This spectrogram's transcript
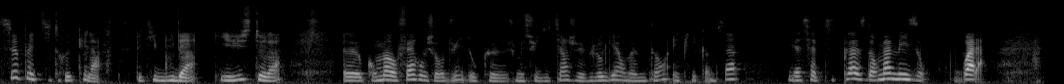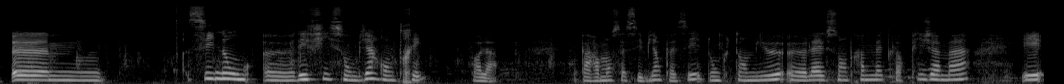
ce petit truc là, ce petit Bouddha qui est juste là, euh, qu'on m'a offert aujourd'hui. Donc euh, je me suis dit tiens, je vais vlogger en même temps et puis comme ça, il a sa petite place dans ma maison. Voilà. Euh, sinon, les filles sont bien rentrées. Voilà. Apparemment, ça s'est bien passé. Donc, tant mieux. Là, elles sont en train de mettre leur pyjama. Et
